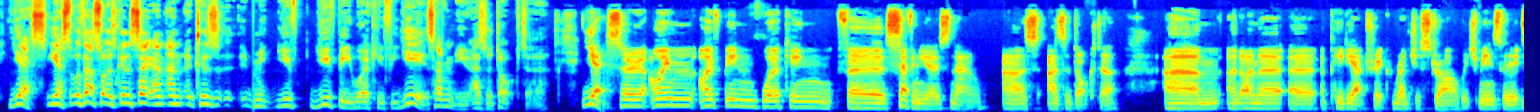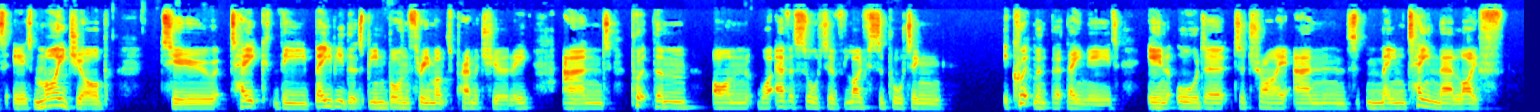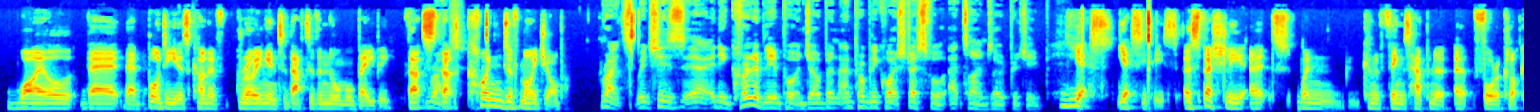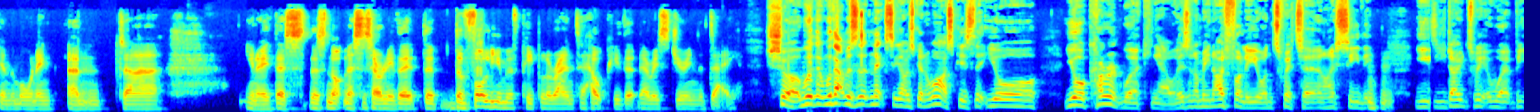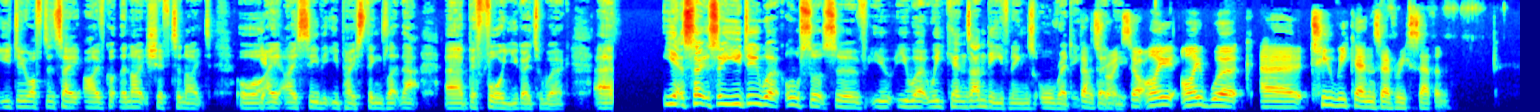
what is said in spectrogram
Yes, yes. Well, that's what I was going to say, and and because I mean, you've you've been working for years, haven't you, as a doctor? Yes. So I'm I've been working for seven years now as as a doctor, um, and I'm a, a, a, pediatric registrar, which means that it's, it's my job to take the baby that's been born three months prematurely and put them on whatever sort of life supporting equipment that they need in order to try and maintain their life while their their body is kind of growing into that of a normal baby. That's right. that's kind of my job. Right, which is uh, an incredibly important job and, and probably quite stressful at times, I would presume. Yes, yes, it is, especially at when kind of things happen at, at four o'clock in the morning, and uh, you know, there's there's not necessarily the, the the volume of people around to help you that there is during the day. Sure. Well, well that was the next thing I was going to ask is that you're your current working hours, and I mean, I follow you on Twitter, and I see that mm-hmm. you you don't tweet at work, but you do often say, "I've got the night shift tonight," or yeah. I, I see that you post things like that uh, before you go to work. Uh, yeah, so so you do work all sorts of you you work weekends and evenings already. That's right. You? So I I work uh, two weekends every seven.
